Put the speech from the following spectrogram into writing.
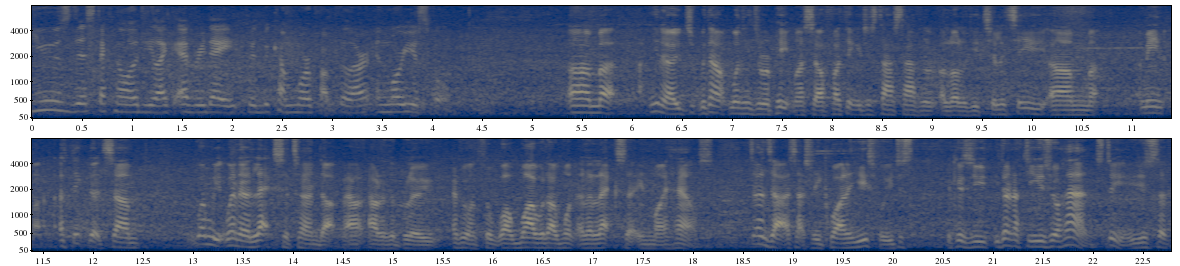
use this technology like every day to become more popular and more useful? Um, you know, without wanting to repeat myself, I think it just has to have a, a lot of utility. Um, I mean, I think that um, when we when Alexa turned up out, out of the blue, everyone thought, well, why would I want an Alexa in my house? Turns out it's actually quite useful. You just because you, you don't have to use your hands, do you? You just have,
